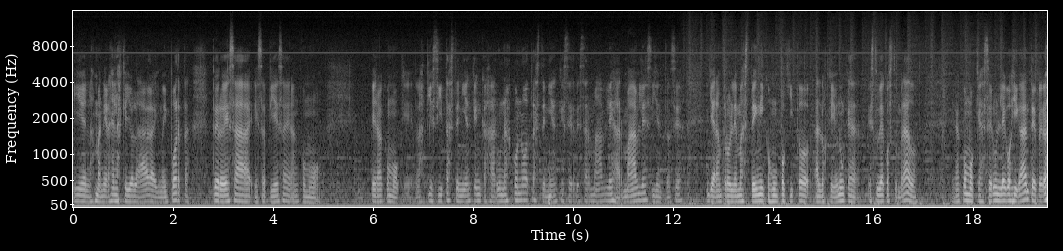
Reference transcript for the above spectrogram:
y, y en las maneras en las que yo la haga y no importa pero esa esa pieza eran como era como que las piecitas tenían que encajar unas con otras tenían que ser desarmables armables y entonces ya eran problemas técnicos un poquito a los que yo nunca estuve acostumbrado era como que hacer un Lego gigante pero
